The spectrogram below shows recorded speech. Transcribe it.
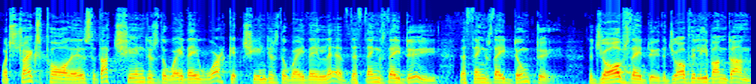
what strikes Paul is that that changes the way they work, it changes the way they live, the things they do, the things they don't do, the jobs they do, the jobs they leave undone,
